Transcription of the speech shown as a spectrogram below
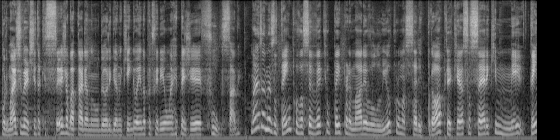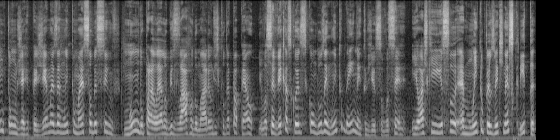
por mais divertida que seja a batalha no The Origami King, eu ainda preferia um RPG full, sabe? Mas ao mesmo tempo, você vê que o Paper Mario evoluiu por uma série própria, que é essa série que meio... tem tom de RPG, mas é muito mais sobre esse mundo paralelo bizarro do Mario, onde tudo é papel. E você vê que as coisas se conduzem muito bem dentro disso. Você E eu acho que isso é muito presente na escrita.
